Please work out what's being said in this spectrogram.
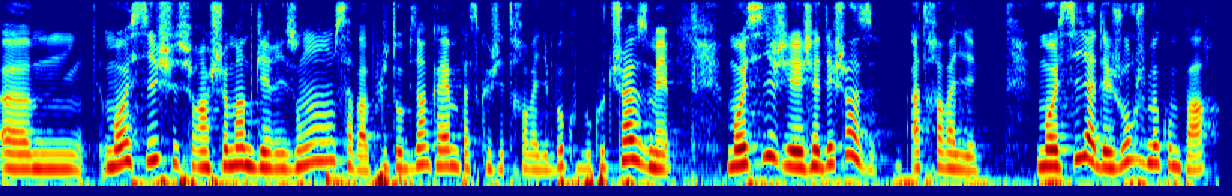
Euh, moi aussi, je suis sur un chemin de guérison. Ça va plutôt bien quand même parce que j'ai travaillé beaucoup, beaucoup de choses. Mais moi aussi, j'ai des choses à travailler. Moi aussi, il y a des jours, je me compare.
